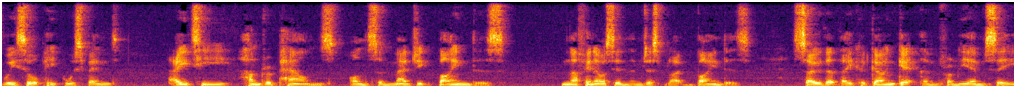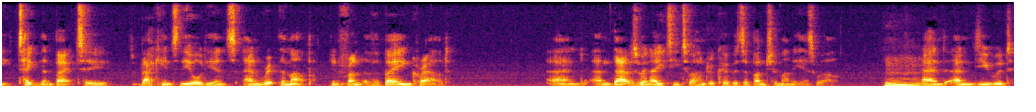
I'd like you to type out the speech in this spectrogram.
we saw people spend 80, 100 pounds on some magic binders, nothing else in them, just like binders, so that they could go and get them from the MC, take them back to back into the audience, and rip them up in front of a baying crowd. And and that was when 80 to 100 quid was a bunch of money as well. Mm. And and you would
